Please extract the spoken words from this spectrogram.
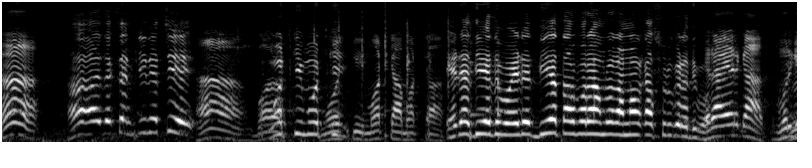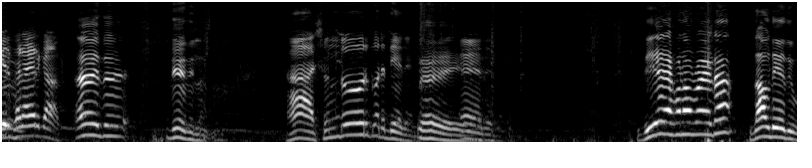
হ্যাঁ। হ্যাঁ দেখছেন কি নিচ্ছি? হ্যাঁ। মটকি মটকি। মটকি মটকা মটকা। এটা দিয়ে দেবো এটা দিয়ে তারপরে আমরা রান্নার কাজ শুরু করে দিব। ফ্রাইয়ের কাজ মুরগির ফ্রাইয়ের কাজ। এই যে দিয়ে দিলাম। হ্যাঁ সুন্দর করে দিয়ে দেন। এই। দিয়ে দিয়ে এখন আমরা এটা জাল দিয়ে দিব।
